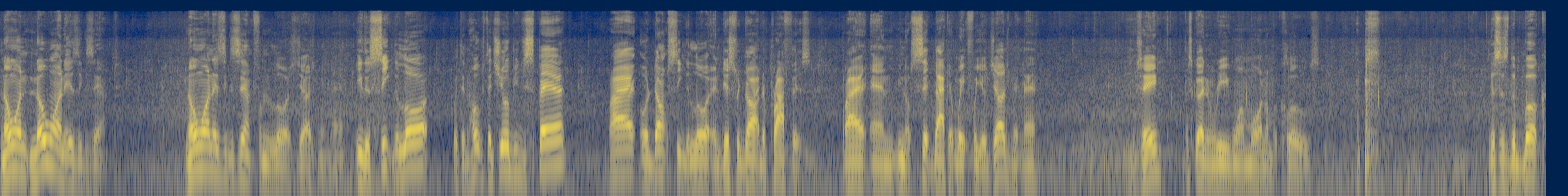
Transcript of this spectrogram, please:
No one, no one is exempt. No one is exempt from the Lord's judgment, man. Either seek the Lord within hopes that you'll be spared, right? Or don't seek the Lord and disregard the prophets, right? And, you know, sit back and wait for your judgment, man. You see? Let's go ahead and read one more and I'm going to close. This is the book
